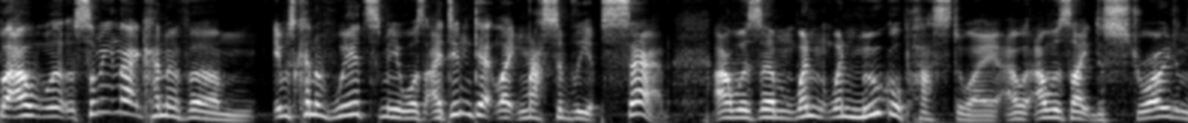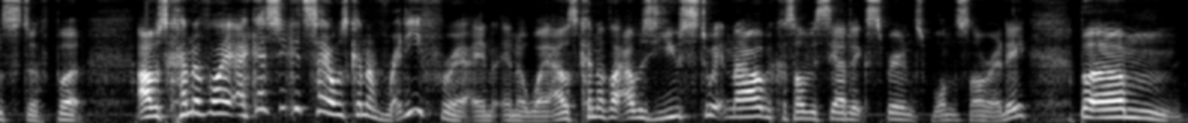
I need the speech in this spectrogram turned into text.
But I, something that kind of um, it was kind of weird to me was I didn't get like massively upset. I was um when when Moogle passed away, I, I was like destroyed and stuff. But I was kind of like I guess you could say I was kind of ready for it in, in a way. I was kind of like I was used to it now because obviously I'd experienced once already. But um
